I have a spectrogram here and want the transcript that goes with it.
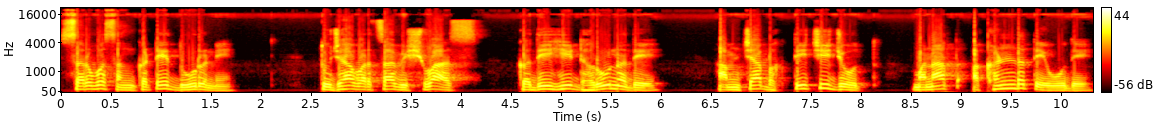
सर्व संकटे दूर ने. तुझ्यावरचा विश्वास कधीही ढरू न दे. आमच्या भक्तीची ज्योत मनात अखंड तेवू दे.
